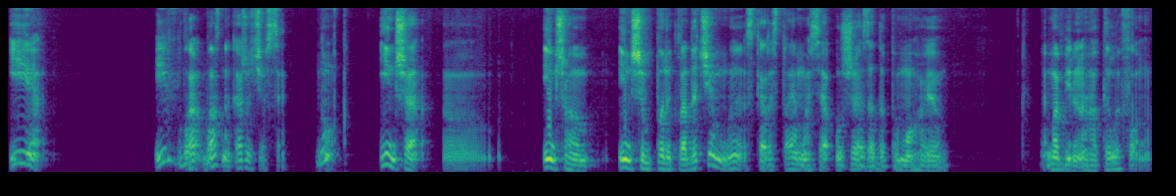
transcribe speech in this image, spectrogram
І, і, власне кажучи, все. Ну, інше, е, іншого, іншим перекладачем ми скористаємося уже за допомогою мобільного телефону.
